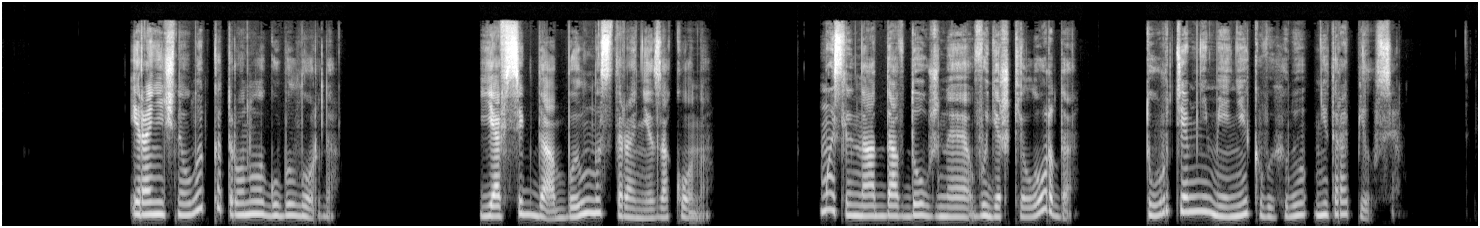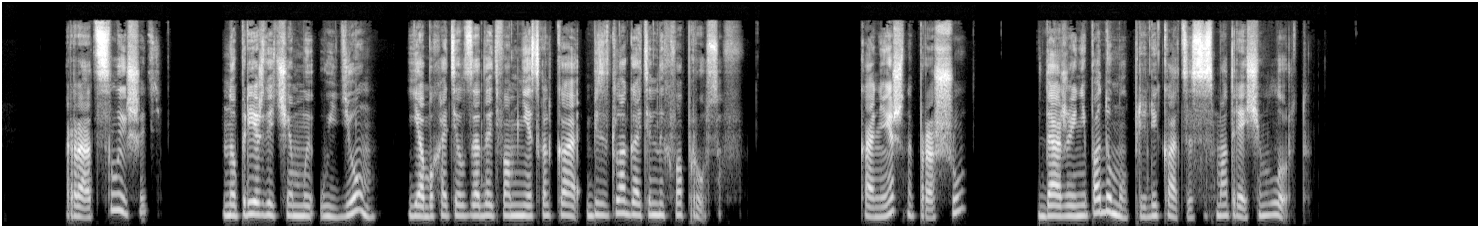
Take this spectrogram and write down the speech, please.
Ироничная улыбка тронула губы лорда. Я всегда был на стороне закона. Мысленно отдав должное выдержке лорда, Тур, тем не менее, к выходу не торопился. Рад слышать. Но прежде чем мы уйдем, я бы хотел задать вам несколько безотлагательных вопросов. Конечно, прошу. Даже и не подумал пререкаться со смотрящим лорд.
